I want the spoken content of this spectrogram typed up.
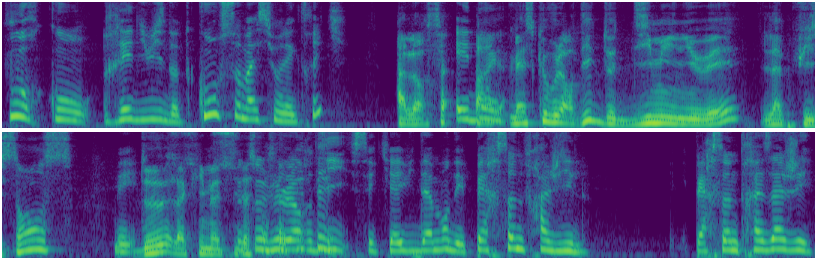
Pour qu'on réduise notre consommation électrique. Alors, ça, mais est-ce que vous leur dites de diminuer la puissance de la climatisation Ce que je leur dis, c'est qu'il y a évidemment des personnes fragiles, des personnes très âgées,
